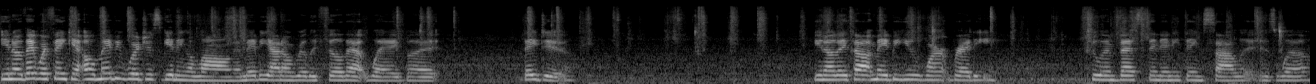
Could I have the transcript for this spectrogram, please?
you know they were thinking oh maybe we're just getting along and maybe I don't really feel that way but they do. You know they thought maybe you weren't ready to invest in anything solid as well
